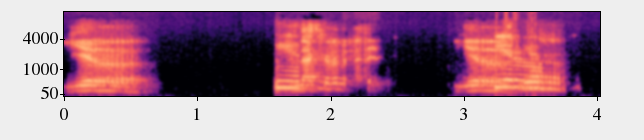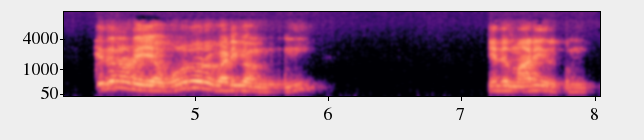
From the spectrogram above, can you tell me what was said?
இர். இந்த அக்ஷரம் இர். இதனுடைய உள்ளூர் வடிவம் இது மாதிரி இருக்கும்.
